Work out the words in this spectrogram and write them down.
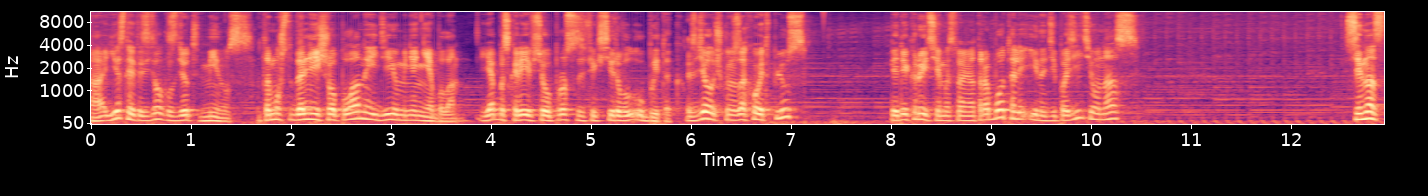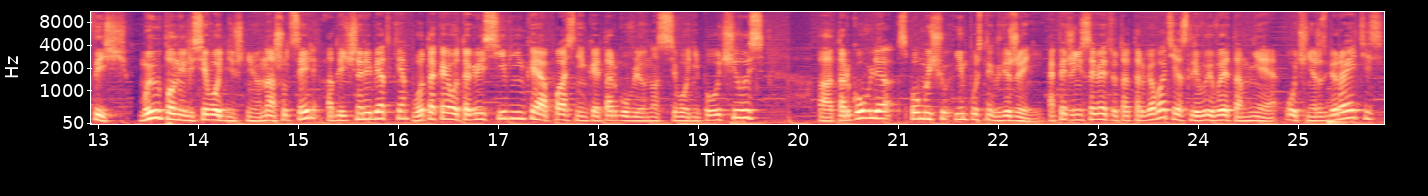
а, если эта сделка зайдет в минус. Потому что дальнейшего плана идеи у меня не было. Я бы, скорее всего, просто зафиксировал убыток. Сделочку на заходит в плюс. Перекрытие мы с вами отработали. И на депозите у нас 17 тысяч. Мы выполнили сегодняшнюю нашу цель. Отлично, ребятки. Вот такая вот агрессивненькая, опасненькая торговля у нас сегодня получилась. А, торговля с помощью импульсных движений. Опять же, не советую так торговать, если вы в этом не очень разбираетесь.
